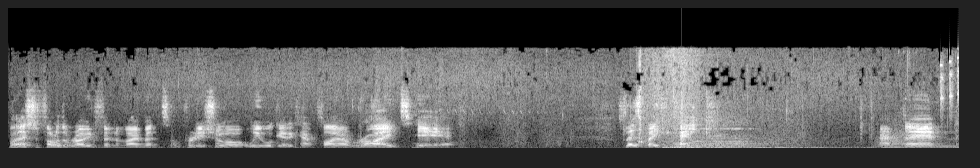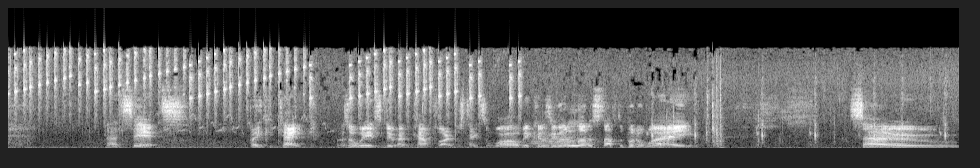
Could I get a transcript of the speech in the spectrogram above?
Well, let's just follow the road for the moment. I'm pretty sure we will get a campfire right here. So let's bake a cake. And then that's it. Bake a cake. That's all we need to do at the campfire. It just takes a while because we've got a lot of stuff to put away. So...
